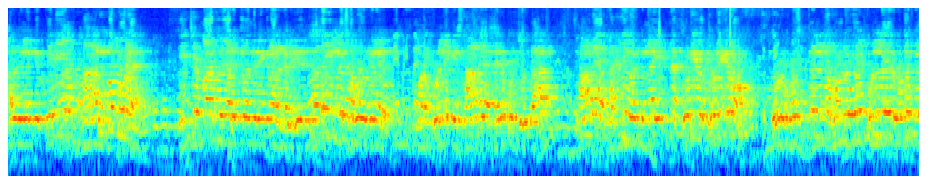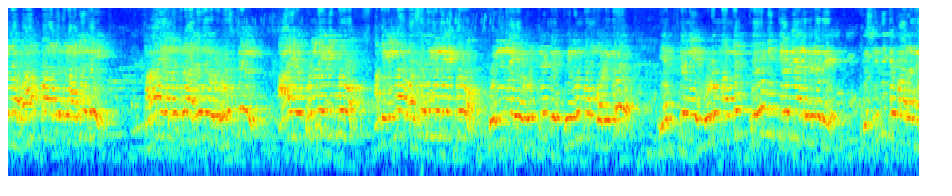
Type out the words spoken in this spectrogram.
அவர்களுக்கு தெரியும் நான் அனுப்ப போறேன். நிச்சயமாக இருக்க வந்திருக்கிறார்கள். இது கதை இல்லை சகோதரர்களே. நம்ம பிள்ளைக்கு சாலைய நெருப்பு சுட்டா சாலைய கத்தி வெட்டுனா என்ன துணிவ துணிகிறோம்? ஒரு ஹோஸ்டல்ல கொண்டு போய் பிள்ளை உடம்புல வாப்பா அழுகிற அழுகை தாய் அழுகிற அழுகை ஒரு ஹோஸ்டல் ஆயிரம் பிள்ளை இருக்கும் அந்த எல்லா வசதிகளும் இருக்கும் பிள்ளையை விட்டுட்டு திரும்பும் பொழுது எத்தனை குடும்பங்கள் தேடி தேடி அழுகிறது. சிந்திக்க பாருங்க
